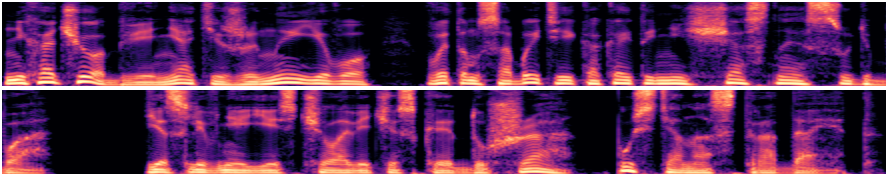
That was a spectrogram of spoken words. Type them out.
Не хочу обвинять и жены его в этом событии какая-то несчастная судьба. Если в ней есть человеческая душа, пусть она страдает.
